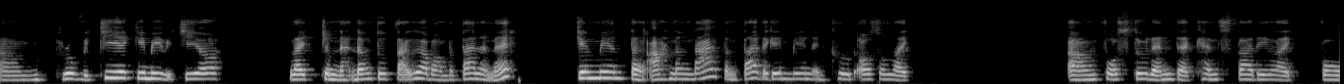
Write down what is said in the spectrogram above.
អឺរូបវិទ្យាគីមីវិទ្យា like ចំណេះដឹងទូទៅហ៎បងប៉ុន្តែនៅនេះគេមានទាំងអស់នឹងដែរប៉ុន្តែដែលគេមាន include also like um for student that can study like for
